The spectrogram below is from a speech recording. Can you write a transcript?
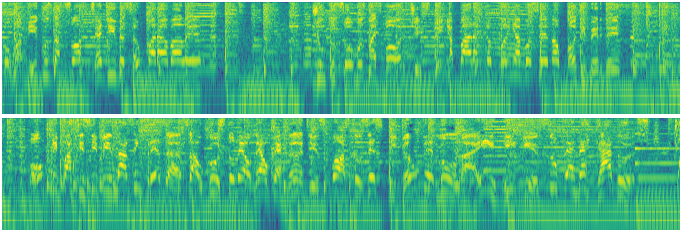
com amigos da sorte. É diversão para valer. Juntos somos mais fortes. Venha para a campanha, você não pode perder. Compre e participe nas empresas Augusto Leonel Fernandes, Postos Espigão Veluma e Rig Supermercados.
